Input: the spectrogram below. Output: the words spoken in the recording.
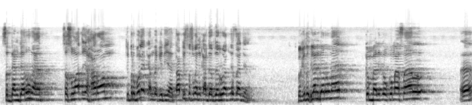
sedang darurat, sesuatu yang haram diperbolehkan bagi dia, tapi sesuai dengan kadar daruratnya saja. Begitu hilang darurat, kembali ke hukum asal, eh,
